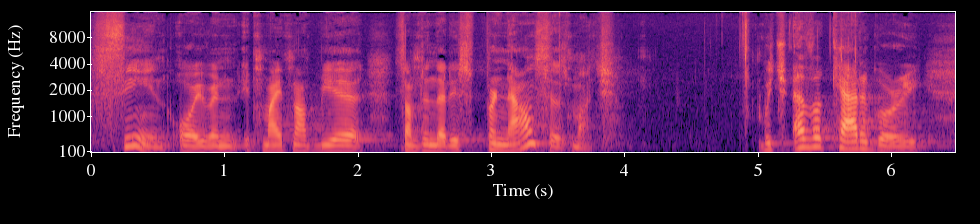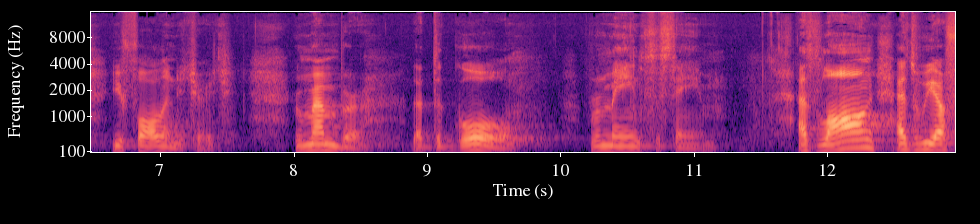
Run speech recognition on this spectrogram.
seen, or even it might not be a, something that is pronounced as much. Whichever category you fall into, church, remember that the goal remains the same. As long as we are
